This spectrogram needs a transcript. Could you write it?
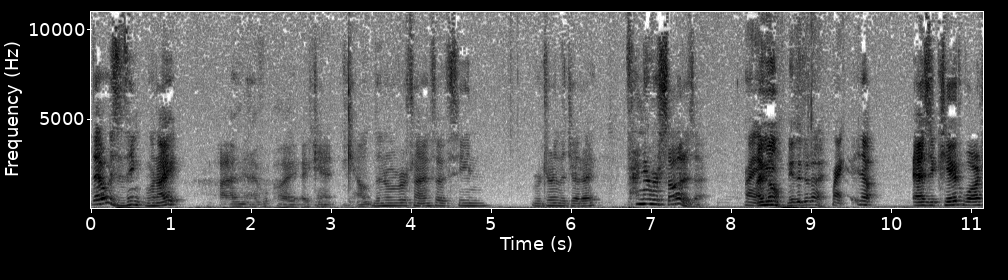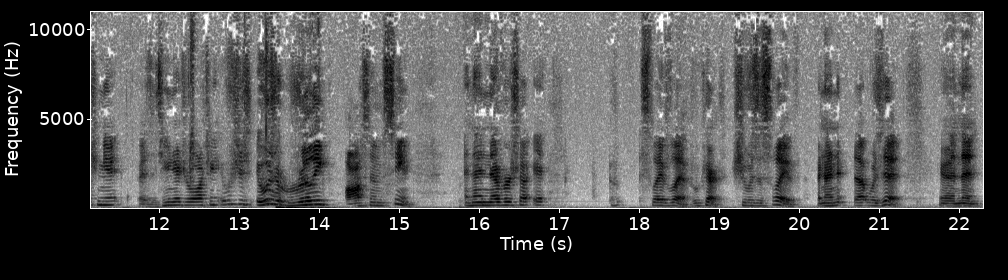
that was the thing when I, I mean, I, I, I can't count the number of times I've seen Return of the Jedi, but I never saw it as that. Right. I mean, No, neither did I. right. you know, as a kid watching it, as a teenager watching it, it was just, it was a really awesome scene, and I never saw it. Slave Leia, who cares? She was a slave, and I, that was it. And then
